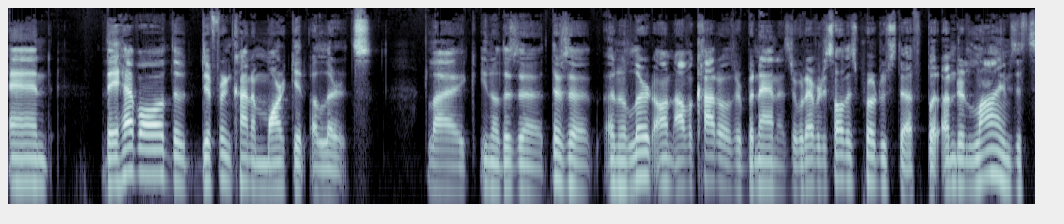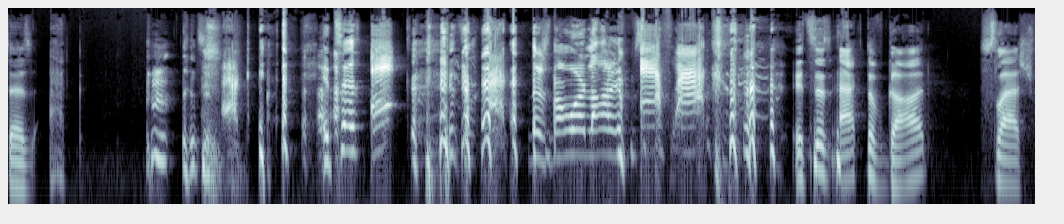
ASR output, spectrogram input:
And they have all the different kind of market alerts. Like, you know, there's a there's a an alert on avocados or bananas or whatever. It's all this produce stuff. But under limes it says act. it says act. It says There's no more limes. it says act of God slash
